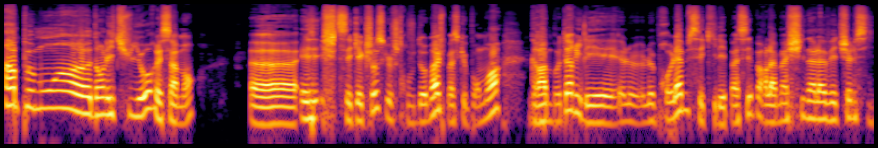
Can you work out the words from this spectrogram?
un peu moins euh, dans les tuyaux récemment. Et c'est quelque chose que je trouve dommage parce que pour moi, Graham Potter, il est le, problème, c'est qu'il est passé par la machine à laver Chelsea.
